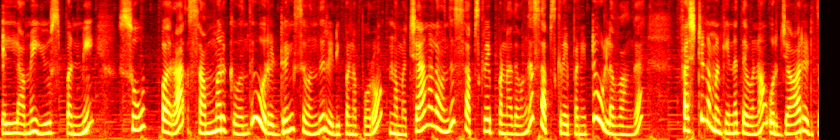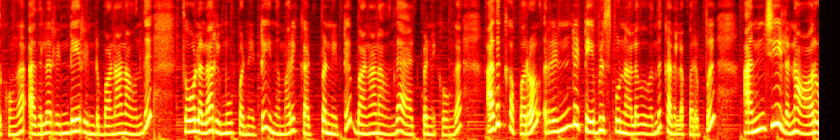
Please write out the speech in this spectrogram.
எல்லாமே யூஸ் பண்ணி சூப்பராக சம்மருக்கு வந்து ஒரு ட்ரிங்க்ஸ் வந்து ரெடி பண்ண போகிறோம் நம்ம சேனலை வந்து சப்ஸ்கிரைப் பண்ணாதவங்க சப்ஸ்கிரைப் பண்ணிவிட்டு உள்ளே வாங்க. ஃபஸ்ட்டு நம்மளுக்கு என்ன தேவைன்னா ஒரு ஜார் எடுத்துக்கோங்க. அதில் ரெண்டே ரெண்டு பனானா வந்து தோலெல்லாம் ரிமூவ் பண்ணிவிட்டு இந்த மாதிரி கட் பண்ணிவிட்டு பனானா வந்து ஆட் பண்ணிக்கோங்க. அதுக்கப்புறம் ரெண்டு டேபிள் ஸ்பூன் அளவு வந்து கடலைப்பருப்பு அஞ்சு இல்லைன்னா ஆறு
